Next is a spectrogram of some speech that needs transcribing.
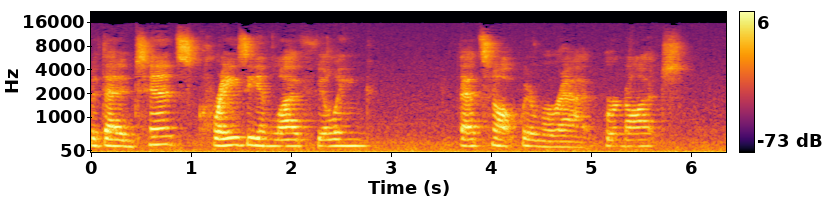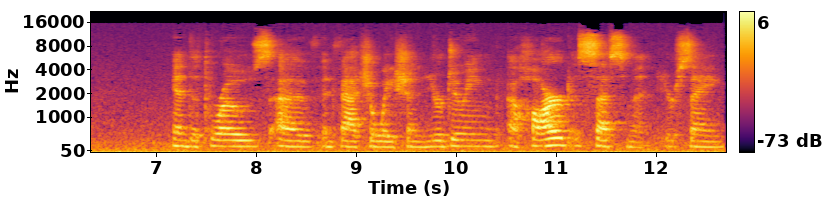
but that intense, crazy in love feeling, that's not where we're at. We're not in the throes of infatuation. You're doing a hard assessment. You're saying,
